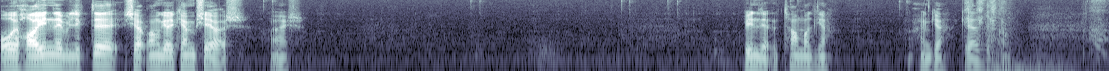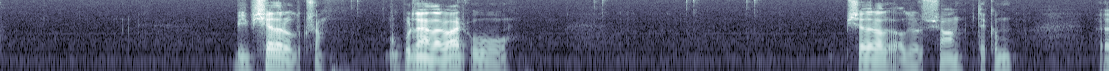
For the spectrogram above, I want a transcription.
O hainle birlikte şey yapmam gereken bir şey var. Hayır. Beni de... Tamam hadi gel. Gel. Gel bakalım. Bir, bir şeyler olduk şu an. Burada neler var? Oo. Bir şeyler al- alıyoruz şu an. Bir takım. Ee,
